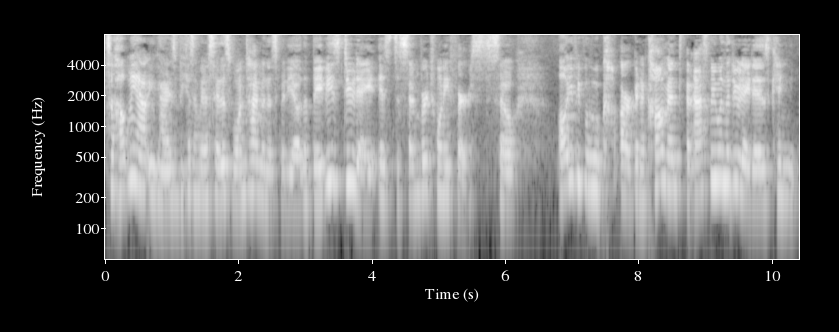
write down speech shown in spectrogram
So help me out you guys because I'm gonna say this one time in this video. The baby's due date is December 21st. So all you people who are gonna comment and ask me when the due date is, can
